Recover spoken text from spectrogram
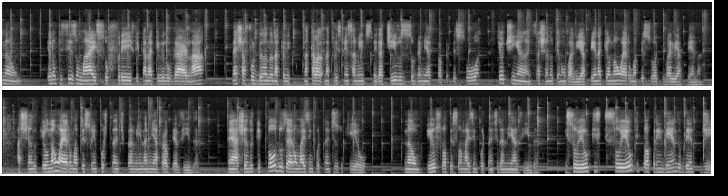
não. Eu não preciso mais sofrer e ficar naquele lugar lá né, chafurdando naquele, naquela, naqueles pensamentos negativos sobre a minha própria pessoa que eu tinha antes, achando que eu não valia a pena, que eu não era uma pessoa que valia a pena, achando que eu não era uma pessoa importante para mim na minha própria vida, né, achando que todos eram mais importantes do que eu. Não, eu sou a pessoa mais importante da minha vida. E sou eu que sou eu que estou aprendendo dentro de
